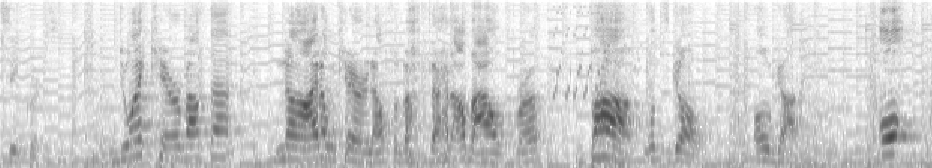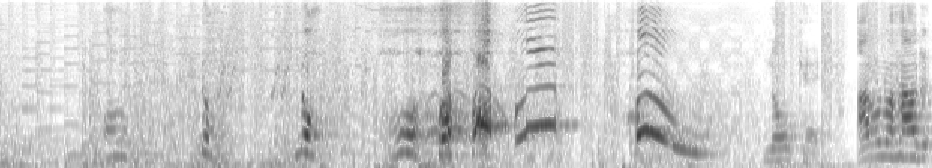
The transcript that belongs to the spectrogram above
Secrets. Do I care about that? No, I don't care enough about that. I'm out, bro. Bob, let's go. Oh, God. Oh. Oh. No. No! Oh. no, okay. I don't know how to...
